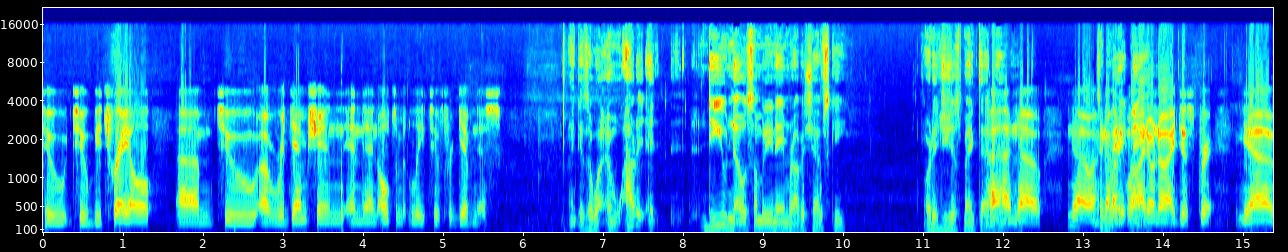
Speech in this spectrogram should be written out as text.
to to betrayal um, to uh, redemption and then ultimately to forgiveness. I think it's a. How did? Do you know somebody named Rabashevsky, or did you just make that? Uh, no, no, It's a no great well, I don't know. I just yeah.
